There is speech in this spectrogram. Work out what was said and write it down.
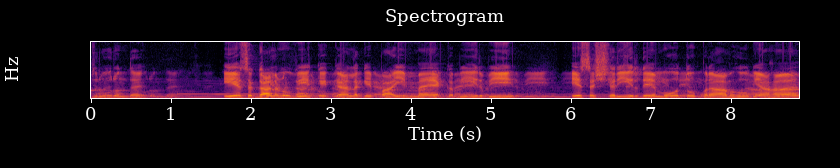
ਜ਼ਰੂਰ ਹੁੰਦਾ ਹੈ। ਇਸ ਗੱਲ ਨੂੰ ਵੇਖ ਕੇ ਕਹਿਣ ਲੱਗੇ, ਭਾਈ, ਮੈਂ ਕਬੀਰ ਵੀ ਇਸ ਸਰੀਰ ਦੇ ਮੋਹ ਤੋਂ ਪ੍ਰਾਮ ਹੋ ਗਿਆ ਹਾਂ।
